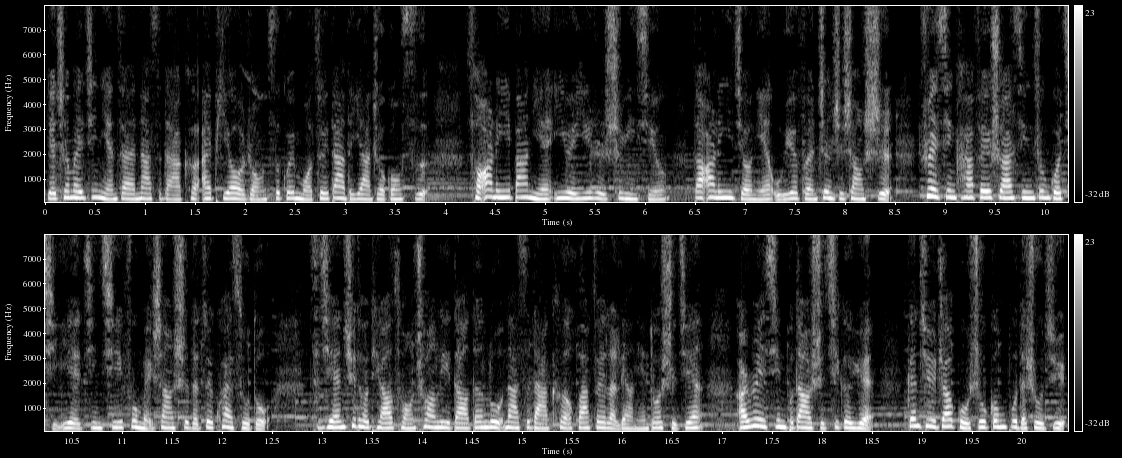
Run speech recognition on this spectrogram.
也成为今年在纳斯达克 IPO 融资规模最大的亚洲公司。从二零一八年一月一日试运行到二零一九年五月份正式上市，瑞幸咖啡刷新中国企业近期赴美上市的最快速度。此前，趣头条从创立到登陆纳斯达克花费了两年多时间，而瑞幸不到十七个月。根据招股书公布的数据，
